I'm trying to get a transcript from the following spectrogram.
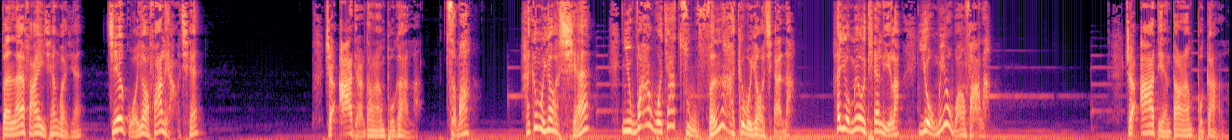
本来罚一千块钱，结果要罚两千。这阿点当然不干了，怎么还跟我要钱？你挖我家祖坟还给我要钱呢？还有没有天理了？有没有王法了？这阿点当然不干了，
